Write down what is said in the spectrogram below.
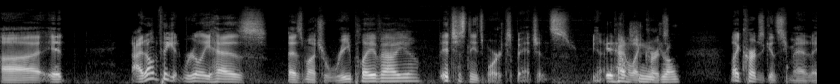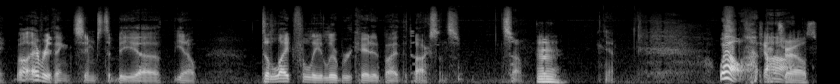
Uh, it I don't think it really has as much replay value. It just needs more expansions. You know, It kinda helps like cards drunk. like Cards Against Humanity. Well, everything seems to be, uh, you know, delightfully lubricated by the toxins. So, Hmm. yeah. Well, uh, Chemtrails.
